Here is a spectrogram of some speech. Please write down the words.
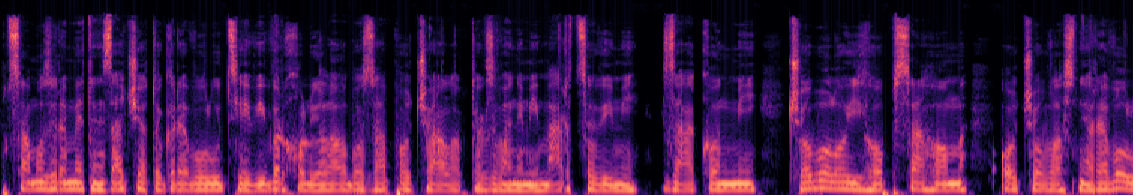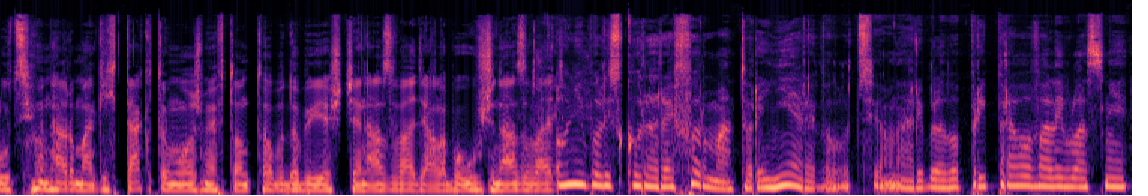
Samozrejme ten začiatok revolúcie vyvrcholil alebo započal tzv. marcovými zákonmi. Čo bolo ich obsahom, o čo vlastne revolucionárom, ak ich takto môžeme v tomto období ešte nazvať alebo už nazvať, Oni boli skôr reformátori, nie revolucionári, lebo pripravovali vlastne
